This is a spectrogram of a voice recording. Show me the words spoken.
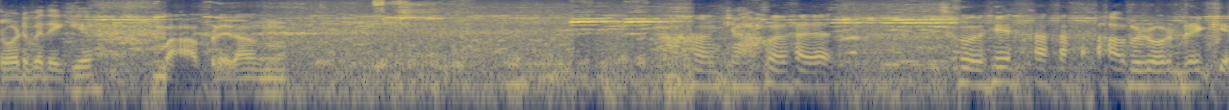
रोड पे देखिए। बाप रे राम। हाँ, क्या हो है? छोड़िए आप रोड देखिए।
